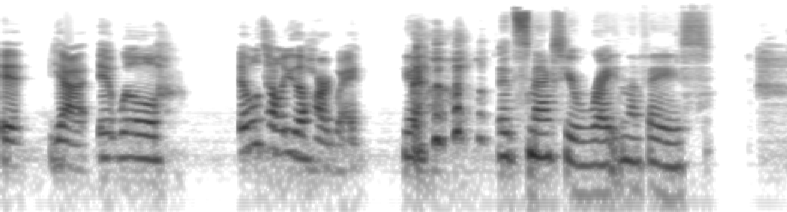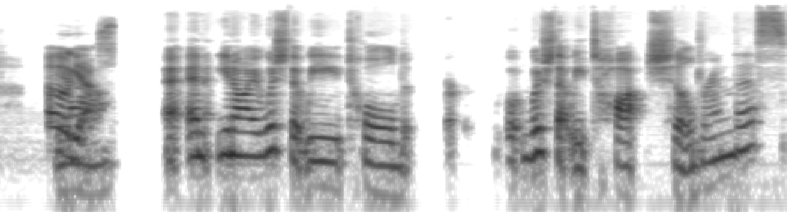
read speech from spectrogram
it yeah it will it will tell you the hard way. Yeah. It smacks you right in the face. Oh yeah. yes. And, and you know i wish that we told wish that we taught children this.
